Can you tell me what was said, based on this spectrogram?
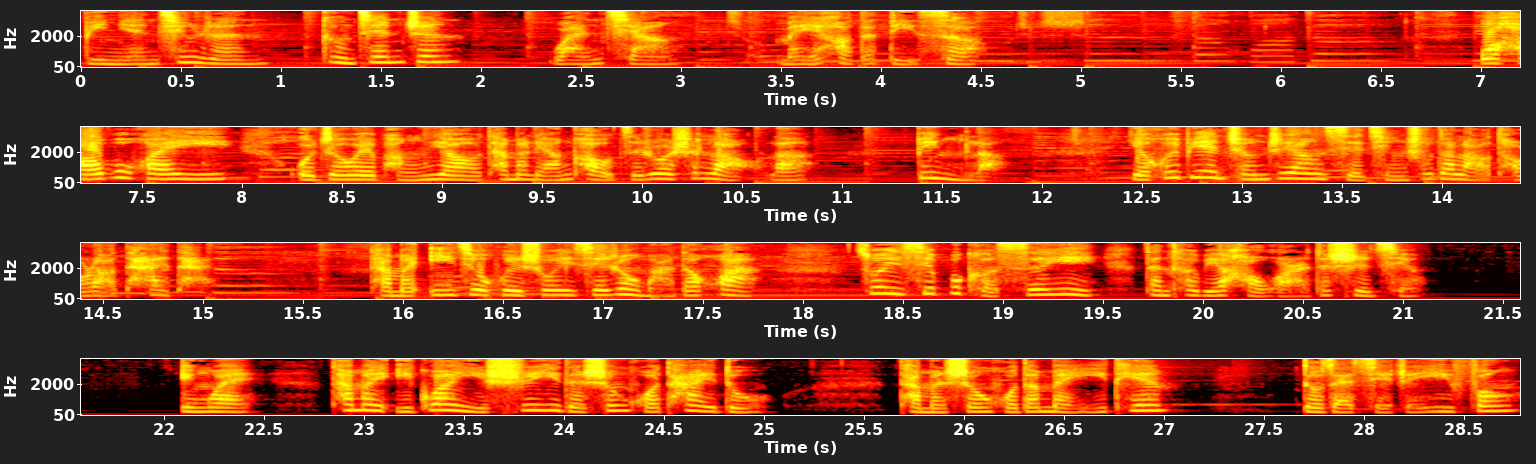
比年轻人更坚贞、顽强、美好的底色。我毫不怀疑，我这位朋友他们两口子若是老了、病了，也会变成这样写情书的老头老太太。他们依旧会说一些肉麻的话。做一些不可思议但特别好玩的事情，因为他们一贯以诗意的生活态度，他们生活的每一天，都在写着一封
